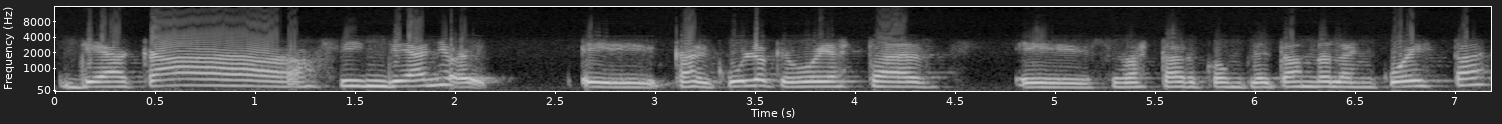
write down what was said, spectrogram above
de acá a fin de año eh, eh, calculo que voy a estar, eh, se va a estar completando la encuesta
